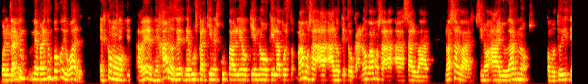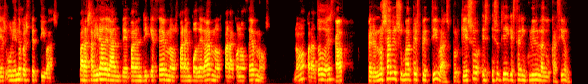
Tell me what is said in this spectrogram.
Pues me parece, un poco igual. Es como, a ver, dejaros de, buscar quién es culpable o quién no, quién la ha puesto. Vamos a, lo que toca, ¿no? Vamos a, salvar, no a salvar, sino a ayudarnos como tú dices, uniendo perspectivas, para salir adelante, para enriquecernos, para empoderarnos, para conocernos, ¿no? Para todo esto. Pero no saben sumar perspectivas, porque eso, eso tiene que estar incluido en la educación.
